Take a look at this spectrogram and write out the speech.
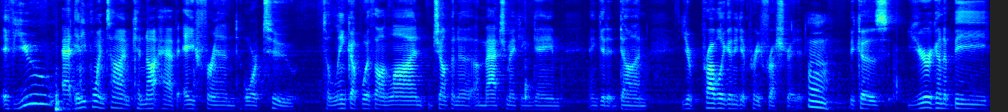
If you at any point in time cannot have a friend or two to link up with online, jump in a, a matchmaking game, and get it done, you're probably going to get pretty frustrated mm. because you're going to be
